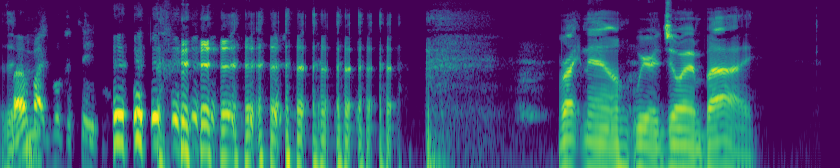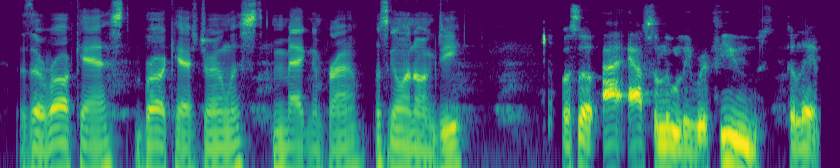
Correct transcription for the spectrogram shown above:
The Love like Booker T. right now, we're joined by the Rawcast broadcast journalist, Magnum Prime. What's going on, G? What's up? I absolutely refuse to let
